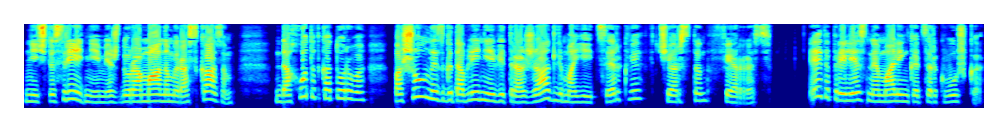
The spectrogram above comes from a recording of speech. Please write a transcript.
нечто среднее между романом и рассказом, доход от которого пошел на изготовление витража для моей церкви в Черстон-Феррес. Это прелестная маленькая церквушка,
